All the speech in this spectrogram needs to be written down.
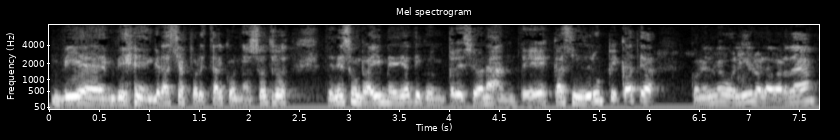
Bien, bien, gracias por estar con nosotros. Tenés un raíz mediático impresionante, ¿eh? es casi drupi. Cata, con el nuevo libro, la verdad,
